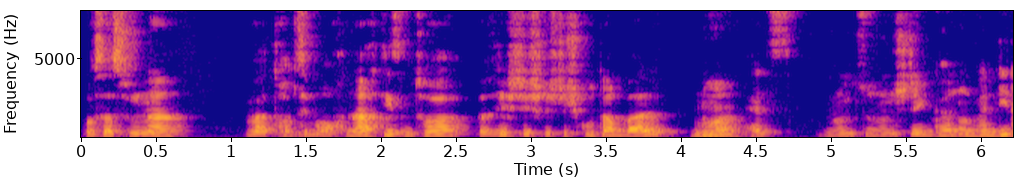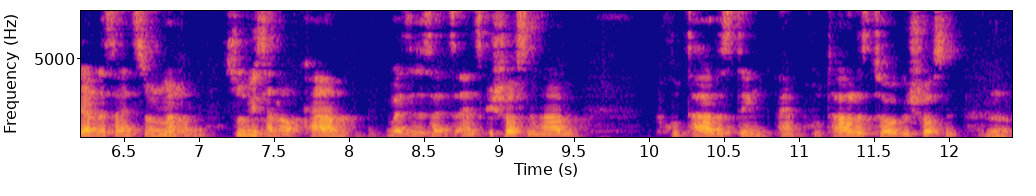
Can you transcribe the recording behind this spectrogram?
Osasuna war trotzdem auch nach diesem Tor richtig, richtig gut am Ball. Nur hätte es 0 zu 0 stehen können. Und wenn die dann das 1-0 machen, so wie es dann auch kam, weil sie das 1-1 geschossen haben, brutales Ding, ein brutales Tor geschossen. Ja.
